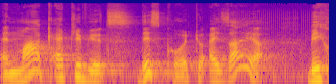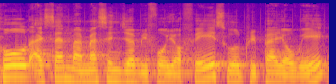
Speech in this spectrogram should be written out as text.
And Mark attributes this quote to Isaiah Behold, I send my messenger before your face who will prepare your way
